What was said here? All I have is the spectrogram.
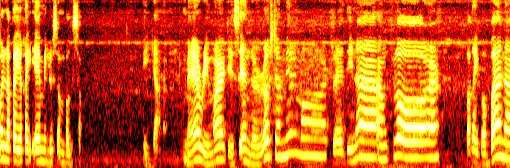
wala kaya kay Emilus ang bagsak. Ayan. Mary Mart is in the Jam Mary Mart. Ready na ang floor. Pakibaba na.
